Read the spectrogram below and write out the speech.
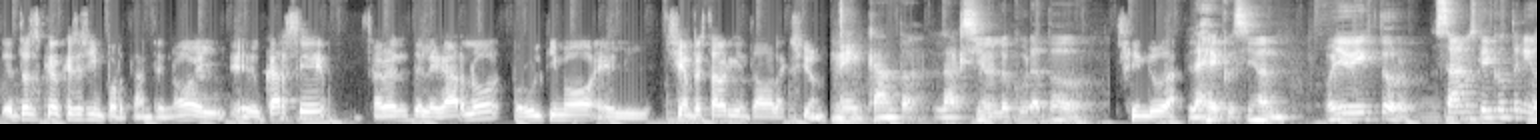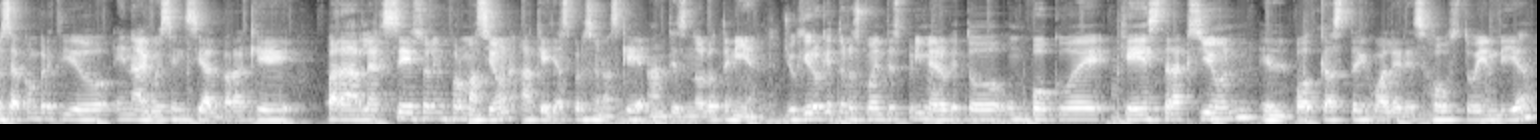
Entonces creo que eso es importante, ¿no? El educarse, saber delegarlo. Por último, el siempre estar orientado a la acción. Me encanta. La acción lo cura todo. Sin duda. La ejecución. Oye, Víctor, sabemos que el contenido se ha convertido en algo esencial para que para darle acceso a la información a aquellas personas que antes no lo tenían. Yo quiero que tú nos cuentes primero que todo un poco de qué es Tracción, el podcast del cual eres host hoy en día,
